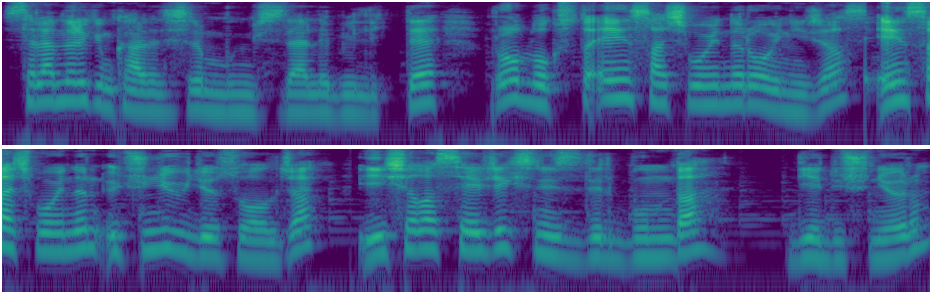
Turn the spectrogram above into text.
Selamünaleyküm kardeşlerim bugün sizlerle birlikte Roblox'ta en saçma oyunları oynayacağız. En saçma oyunların 3. videosu olacak. İnşallah seveceksinizdir bunda diye düşünüyorum.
